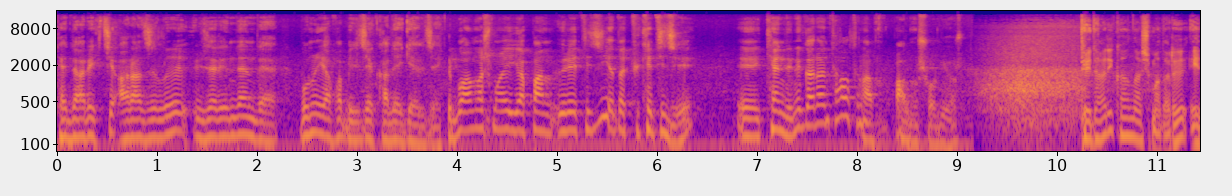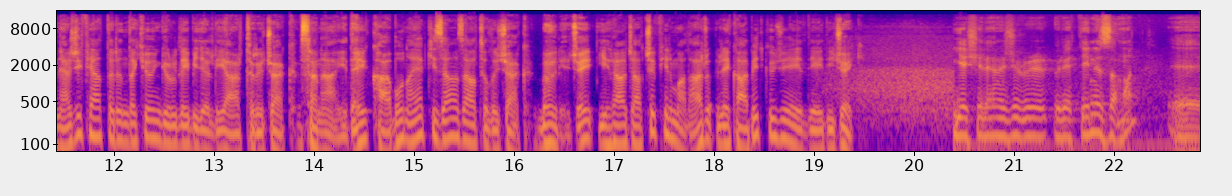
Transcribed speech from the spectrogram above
tedarikçi aracılığı üzerinden de bunu yapabilecek hale gelecek. Bu anlaşmayı yapan üretici ya da tüketici e, kendini garanti altına almış oluyor. Tedarik anlaşmaları enerji fiyatlarındaki öngörülebilirliği artıracak. Sanayide karbon ayak izi azaltılacak. Böylece ihracatçı firmalar rekabet gücü elde edecek. yeşil enerji üre- ürettiğiniz zaman e,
